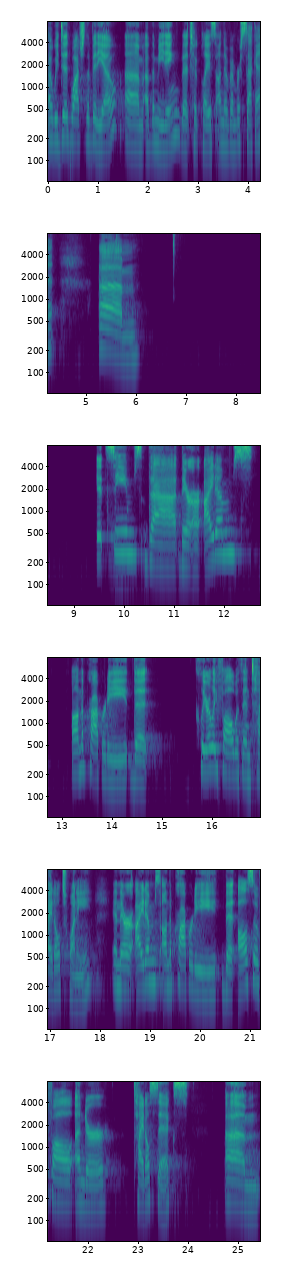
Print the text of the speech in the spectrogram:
Uh, we did watch the video um, of the meeting that took place on November 2nd. Um, it seems that there are items on the property that clearly fall within Title 20, and there are items on the property that also fall under Title 6. Um,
